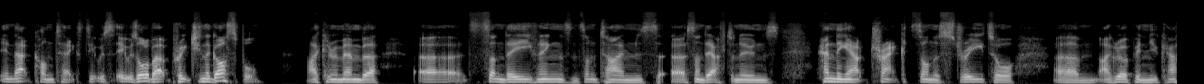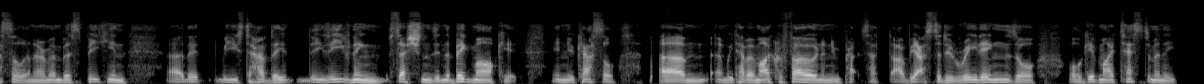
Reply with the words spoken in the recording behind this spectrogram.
in that context it was it was all about preaching the gospel. I can remember uh, Sunday evenings and sometimes uh, Sunday afternoons, handing out tracts on the street or um, I grew up in Newcastle, and I remember speaking uh, that we used to have the, these evening sessions in the big market in Newcastle, um, and we'd have a microphone, and perhaps I'd be asked to do readings or or give my testimony.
